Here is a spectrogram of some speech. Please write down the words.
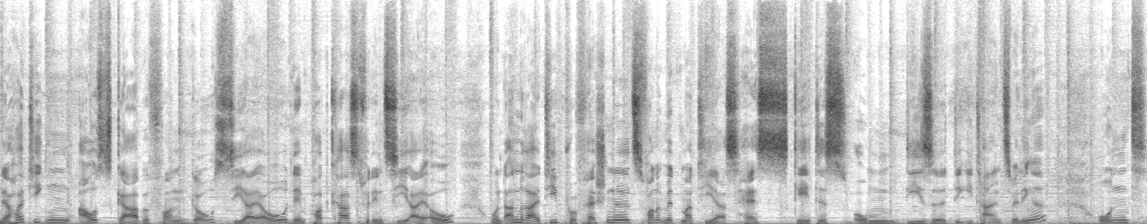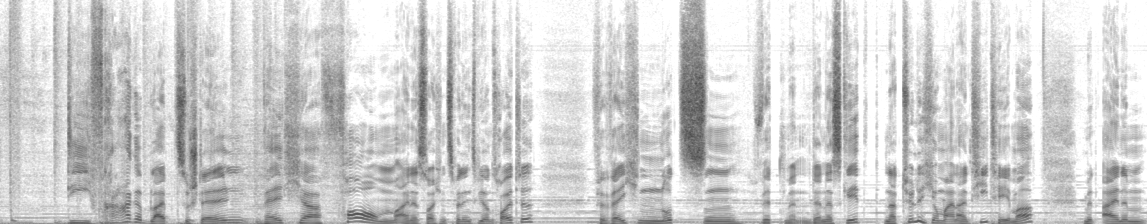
der heutigen Ausgabe von Go CIO, dem Podcast für den CIO und andere IT-Professionals von und mit Matthias Hess, geht es um diese digitalen Zwillinge und die Frage bleibt zu stellen, welcher Form eines solchen Zwillings wir uns heute für welchen Nutzen widmen. Denn es geht natürlich um ein IT-Thema mit einem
